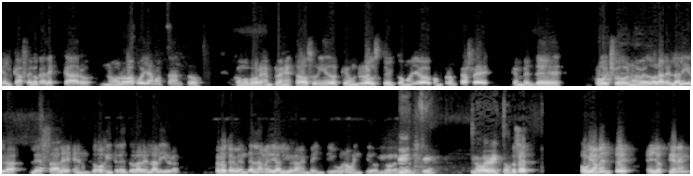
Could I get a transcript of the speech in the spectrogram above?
que el café local es caro, no lo apoyamos tanto como por ejemplo en Estados Unidos, que un roaster como yo compra un café que en vez de 8 o 9 dólares la libra, le sale en 2 y 3 dólares la libra, pero te venden la media libra en 21 o 22 Mm. dólares. Sí, sí, lo he visto. Entonces, obviamente, ellos tienen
